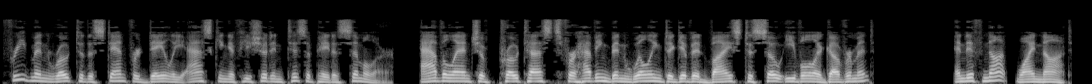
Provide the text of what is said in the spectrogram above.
Friedman wrote to the Stanford Daily asking if he should anticipate a similar avalanche of protests for having been willing to give advice to so evil a government? And if not, why not?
